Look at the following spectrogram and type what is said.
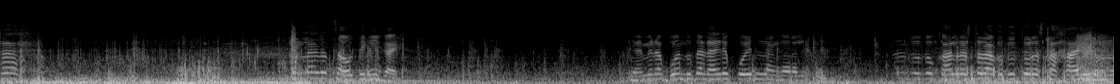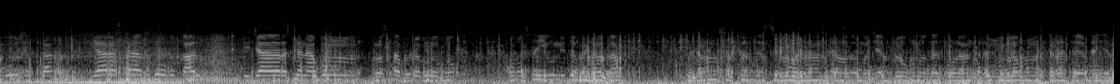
हा. म्हणलं आता चावते की काय. कॅमेरा बंद होता डायरेक्ट पोहतच अंगावर आले सगळे. जो तो काल रस्ता दाखवतो होतो तो रस्ता हा आहे मित्रांनो बघू शकता. या रस्ता दाखवतो होतो काल की ज्या रस्त्याने आपण रस्ता भटकलो होतो तो रस्ता येऊन इथं भेटा होता. मित्रांनो सत्तर जास्त किलोमीटर अंतर होतं म्हणजे जोक नव्हता तेवढा अंतर निघला पण नसतं रात्री आपल्या जण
